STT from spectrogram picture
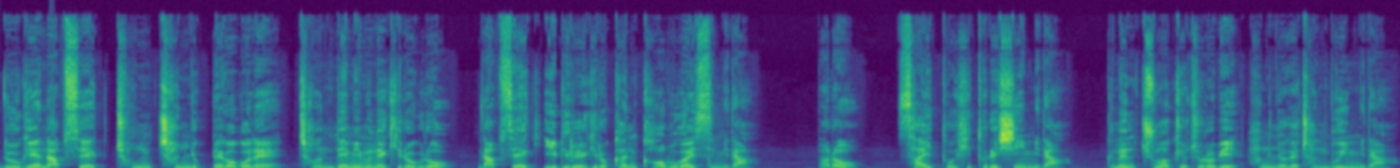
누기의 납세액 총 1,600억 원의 전대미문의 기록으로 납세액 1위를 기록한 거부가 있습니다. 바로 사이토 히토리 씨입니다. 그는 중학교 졸업이 학력의 전부입니다.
